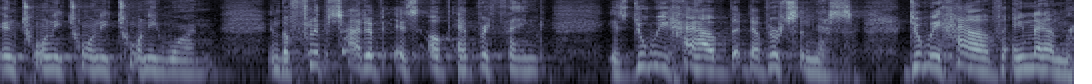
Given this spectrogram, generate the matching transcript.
in 2020, 21, and the flip side of, is, of everything is do we have the diverseness? Do we have, amen,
